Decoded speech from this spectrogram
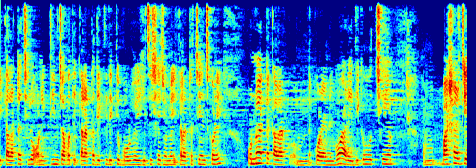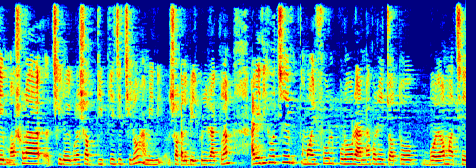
এই কালারটা ছিল অনেক দিন যাবত এই কালারটা দেখতে দেখতে বড় হয়ে গেছে, সেজন্য এই কালারটা চেঞ্জ করে অন্য একটা কালার করে নেব। আর এদিকে হচ্ছে বাসার যে মশলা ছিল, এগুলো সব ডিপ ফ্রিজে ছিল, আমি সকালে বের করে রাখলাম। আর এদিকে হচ্ছে ময়ফুল পুরো রান্নাঘরের যত বয়াম আছে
